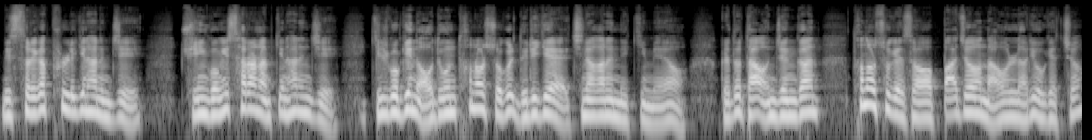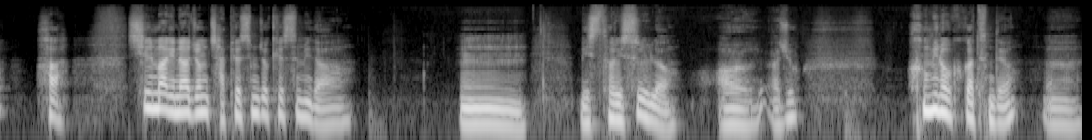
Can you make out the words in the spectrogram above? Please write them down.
미스터리가 풀리긴 하는지, 주인공이 살아남긴 하는지, 길고 긴 어두운 터널 속을 느리게 지나가는 느낌이에요. 그래도 다 언젠간 터널 속에서 빠져나올 날이 오겠죠? 하, 실마리나 좀 잡혔으면 좋겠습니다. 음, 미스터리 스릴러. 어, 아주 흥미로울 것 같은데요. 어,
